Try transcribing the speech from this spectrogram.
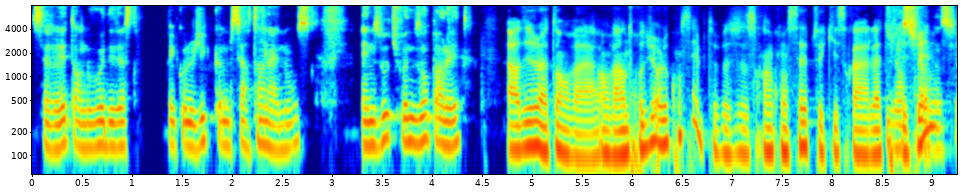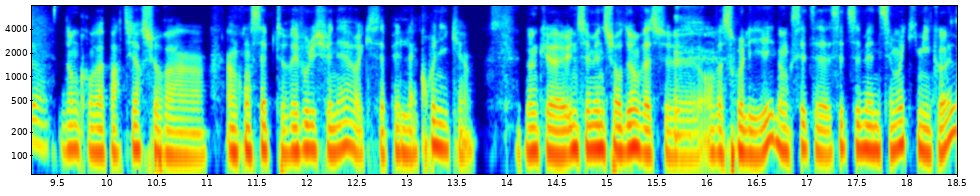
ça va être un nouveau désastre écologique comme certains l'annoncent? Enzo, tu vas nous en parler? Alors déjà, attends, on va, on va introduire le concept, parce que ce sera un concept qui sera là toutes Bien les sûr, semaines. bien sûr. Donc, on va partir sur un, un concept révolutionnaire qui s'appelle la chronique. Donc, euh, une semaine sur deux, on va se, on va se relayer. Donc, cette, cette semaine, c'est moi qui m'y colle.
